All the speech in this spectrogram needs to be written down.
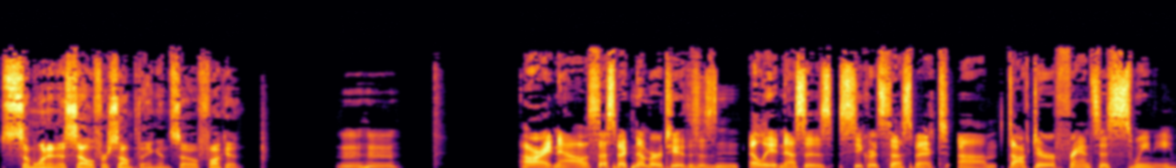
someone in a cell for something and so fuck it. Mhm. All right, now suspect number 2. This is Eliot Ness's secret suspect, um, Dr. Francis Sweeney.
